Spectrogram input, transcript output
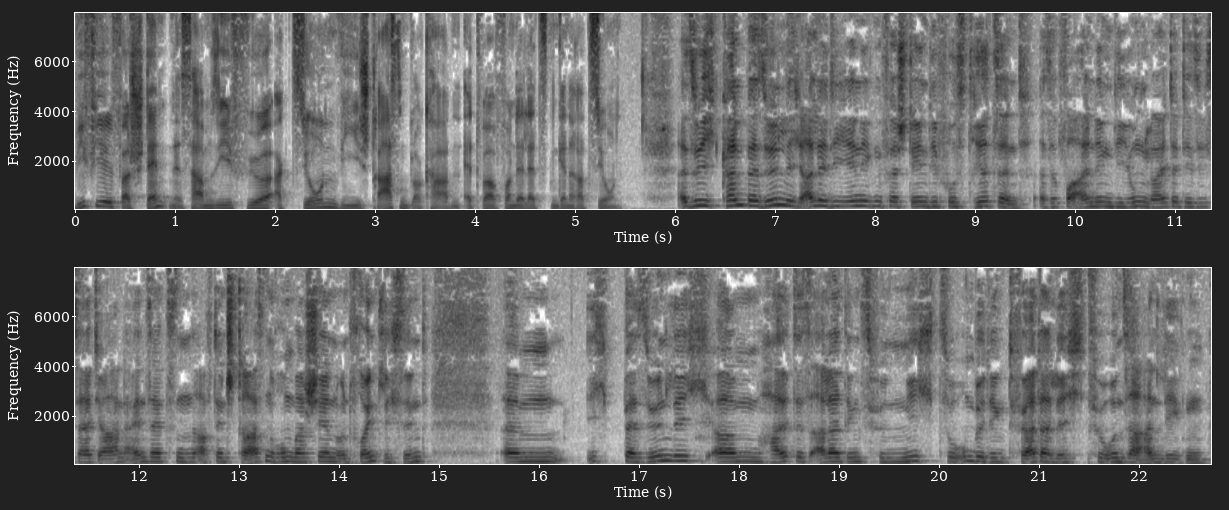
Wie viel Verständnis haben Sie für Aktionen wie Straßenblockaden, etwa von der letzten Generation? Also ich kann persönlich alle diejenigen verstehen, die frustriert sind. Also vor allen Dingen die jungen Leute, die sich seit Jahren einsetzen, auf den Straßen rummarschieren und freundlich sind. Ähm, ich persönlich ähm, halte es allerdings für nicht so unbedingt förderlich für unser Anliegen,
